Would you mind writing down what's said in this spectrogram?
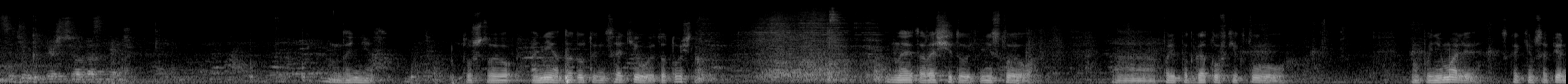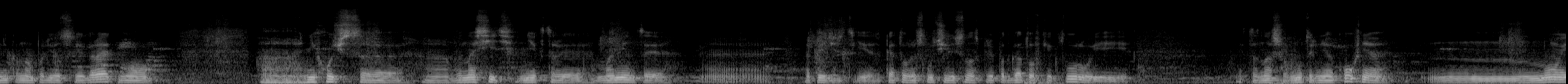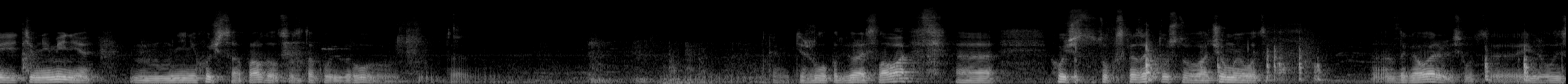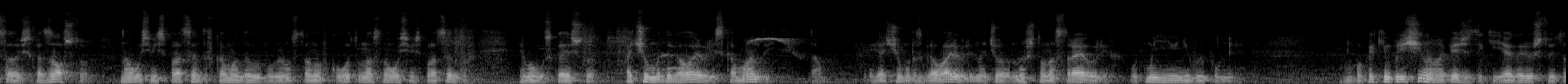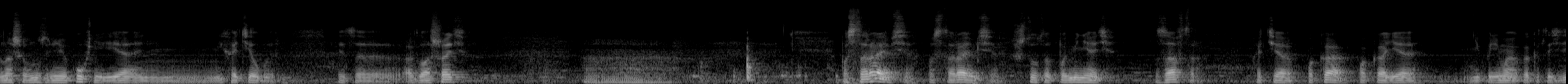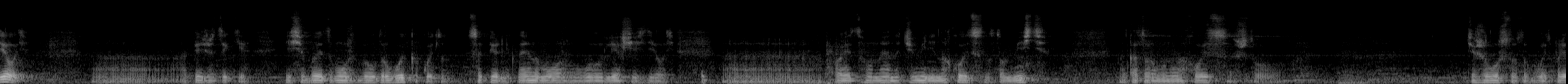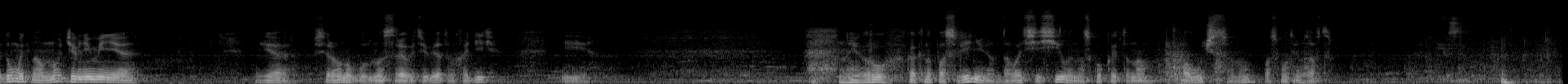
инициативу прежде всего отдаст мяч? Да нет. То, что они отдадут инициативу, это точно. На это рассчитывать не стоило. А, При подготовке к туру мы понимали, с каким соперником нам придется играть, но а, не хочется а, выносить некоторые моменты, опять же которые случились у нас при подготовке к туру, и это наша внутренняя кухня. Но и тем не менее, мне не хочется оправдываться за такую игру. Это, тяжело подбирать слова. Э, Хочется только сказать то, что о чем мы вот э, договаривались. Вот э, Игорь Владиславович сказал, что на 80% команда выполнила установку. Вот у нас на 80% я могу сказать, что о чем мы договаривались с командой, там, и о чем мы разговаривали, на, что, на что настраивали их, вот мы ее не выполнили. По каким причинам, опять же таки, я говорю, что это наша внутренняя кухня, и я не хотел бы это оглашать. А, Постараемся, постараемся что-то поменять завтра, хотя пока, пока я не понимаю, как это сделать. А, Опять же таки, если бы это, может, был другой какой-то соперник, наверное, можно было легче сделать. А, Поэтому, наверное, Тюмень находится на том месте, на котором он находится, что тяжело что-то будет придумать нам, но тем не менее я все равно буду настраивать ребят выходить и на игру как на последнюю, отдавать все силы, насколько это нам получится. Ну, посмотрим завтра.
